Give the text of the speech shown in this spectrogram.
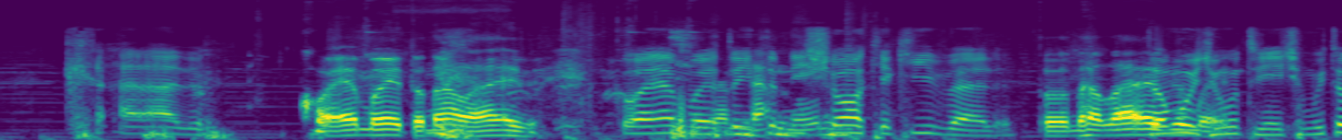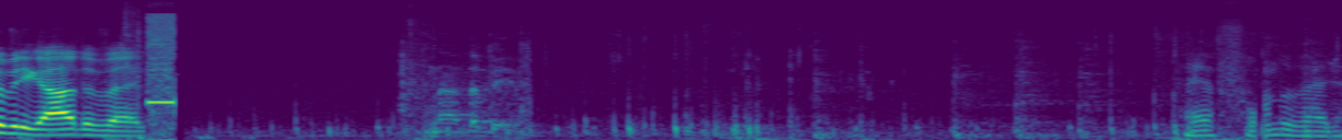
Caralho. Qual é, mãe? Tô na live. Qual é, mano? Eu tô entrando em choque aqui, velho. Tô na live, Tamo mãe. junto, gente. Muito obrigado, velho. É fundo, velho.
